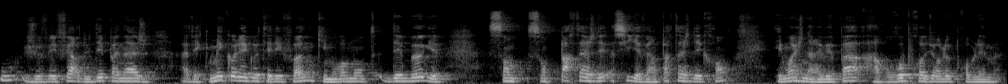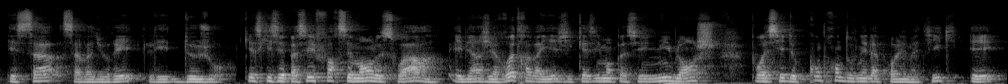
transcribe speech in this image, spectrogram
où je vais faire du dépannage avec mes collègues au téléphone qui me remontent des bugs sans, partage. Si, y avait un partage d'écran et moi je n'arrivais pas à reproduire le problème. Et ça, ça va durer les deux jours. Qu'est-ce qui s'est passé Forcément, le soir, eh bien j'ai retravaillé, j'ai quasiment passé une nuit blanche pour essayer de comprendre d'où venait la problématique et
